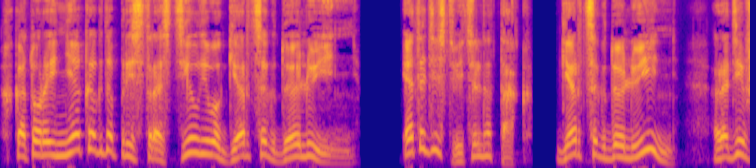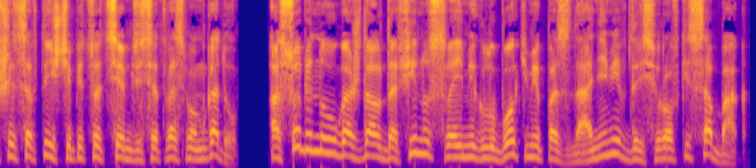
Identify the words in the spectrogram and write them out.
к которой некогда пристрастил его герцог де Люинь. Это действительно так. Герцог де Люинь, родившийся в 1578 году, особенно угождал дофину своими глубокими познаниями в дрессировке собак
